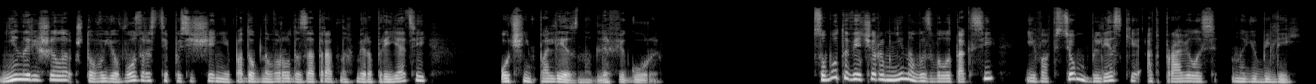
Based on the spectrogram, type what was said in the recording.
Нина решила, что в ее возрасте посещение подобного рода затратных мероприятий очень полезно для фигуры. В субботу вечером Нина вызвала такси и во всем блеске отправилась на юбилей.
